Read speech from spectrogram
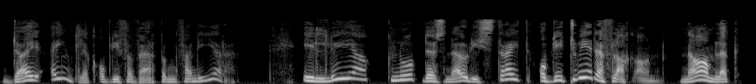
dui eintlik op die verwerping van die Here. Elia knoop dus nou die stryd op die tweede vlak aan, naamlik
